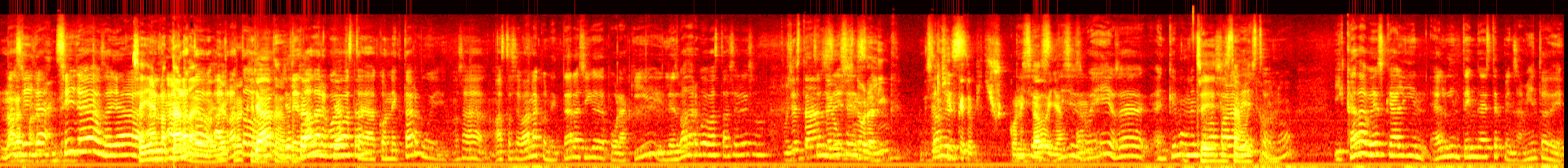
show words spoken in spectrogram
no, sí, ya, sí, ya, o sea, ya. Sí, ya no al tarda, rato, güey, al rato que Ya, ya les está, va a dar huevo está. hasta conectar, güey. O sea, hasta se van a conectar así de por aquí y les va a dar huevo hasta hacer eso. Pues ya está, Entonces tengo dices- Neuralink. Es el chip que te conectado dices, ya. Dices, güey, o sea, ¿en qué momento Sí, va a sí parar muy esto, no? Y cada vez que alguien, alguien tenga este pensamiento de,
